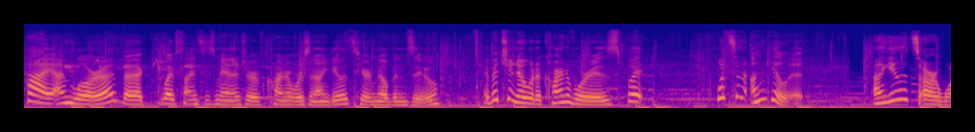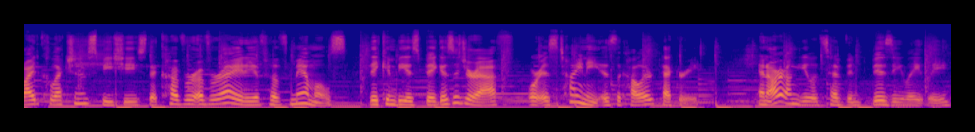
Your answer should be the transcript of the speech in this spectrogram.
Hi, I'm Laura, the Life Sciences Manager of Carnivores and Ungulates here at Melbourne Zoo. I bet you know what a carnivore is, but what's an ungulate? Ungulates are a wide collection of species that cover a variety of hoofed mammals. They can be as big as a giraffe or as tiny as the collared peccary. And our ungulates have been busy lately.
